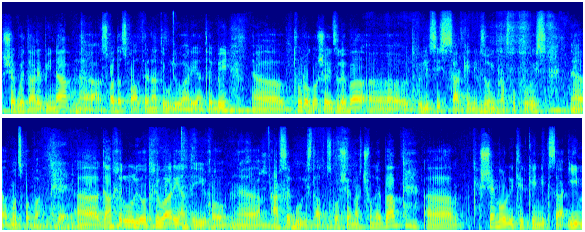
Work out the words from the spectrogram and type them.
შეგვედარებინა სხვადასხვა ალტერნატიული ვარიანტები თუ როგორ შეიძლება თბილისის სარკინიგზო ინფრასტრუქტურის მოწყობა. განხილული 4 ვარიანტი იყო არსებული სტატუს-კვოს შენარჩუნება, შემოვლითი რკინიგზა იმ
